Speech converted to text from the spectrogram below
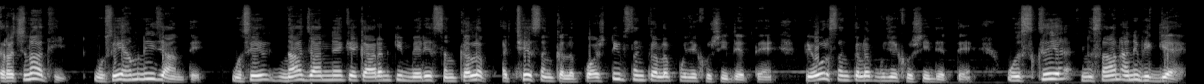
रचना थी उसे हम नहीं जानते। उसे ना जानने के कारण कि मेरे संकल्प अच्छे संकल्प पॉजिटिव संकल्प मुझे खुशी देते हैं प्योर संकल्प मुझे खुशी देते हैं। उसके इंसान अनभिज्ञ है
